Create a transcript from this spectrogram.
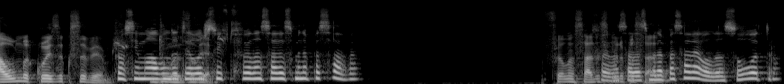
há uma coisa que sabemos. O próximo álbum da Taylor. Swift foi lançado a semana passada. Foi lançado a Foi semana lançado a passada. semana passada, ela lançou outro.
